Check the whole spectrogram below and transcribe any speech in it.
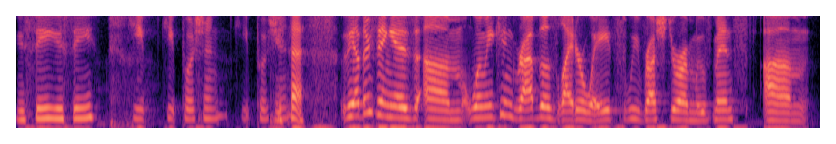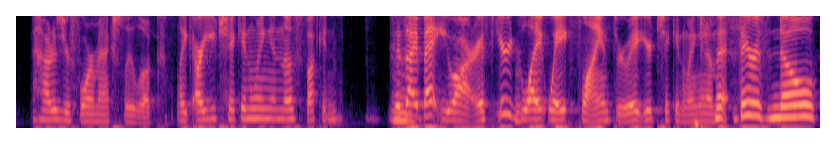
You see, you see. Keep keep pushing, keep pushing. Yes. The other thing is, um, when we can grab those lighter weights, we rush through our movements. Um, how does your form actually look? Like, are you chicken winging those fucking? Because mm. I bet you are. If you're lightweight flying through it, you're chicken winging them. There is no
